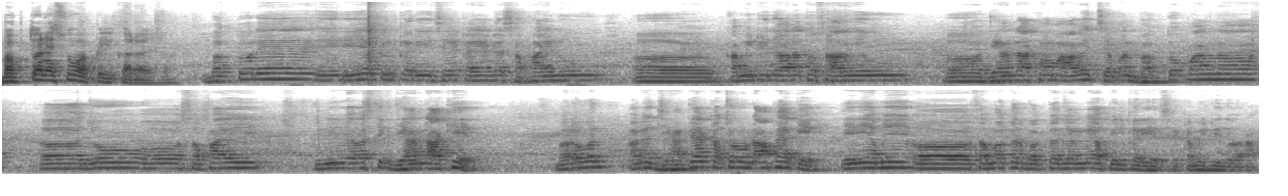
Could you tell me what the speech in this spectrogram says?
ભક્તોને શું અપીલ કરો છો? ભક્તોને એ અપીલ કરીએ છીએ કે અહીંયા આગળ સફાઈનું કમિટી દ્વારા તો સારું એવું ધ્યાન રાખવામાં આવે જ છે. પણ ભક્તો પણ જો સફાઈની વ્યવસ્થિત ધ્યાન રાખે બરાબર? અને જ્યાં ત્યાં કચરો ના ફેંકે, એવી અમે સમગ્ર ભક્તજનને અપીલ કરીએ છીએ કમિટી દ્વારા.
